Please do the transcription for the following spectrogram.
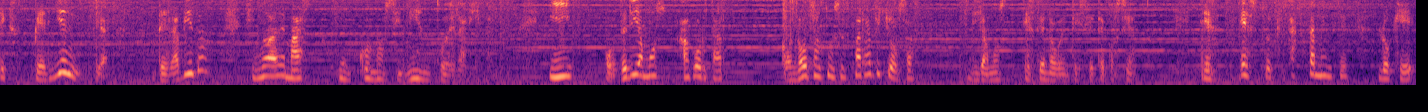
experiencia de la vida, sino además un conocimiento de la vida. Y podríamos abordar con otras luces maravillosas, digamos, este 97%. Es esto exactamente lo que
